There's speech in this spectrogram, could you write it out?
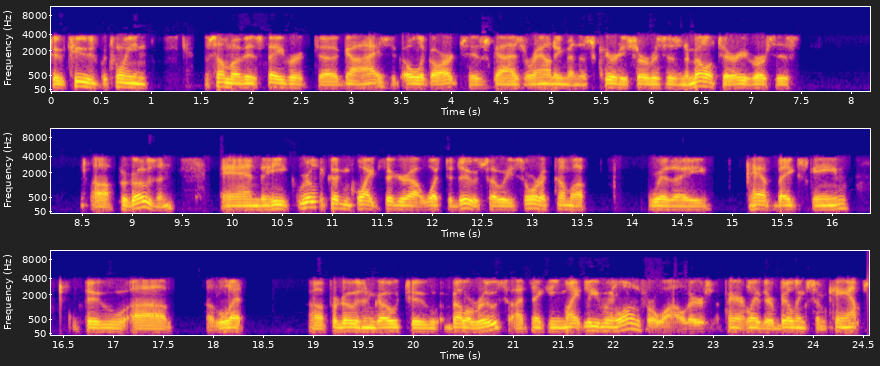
to choose between some of his favorite uh, guys, the oligarchs, his guys around him in the security services and the military versus uh. And he really couldn't quite figure out what to do. So he sort of come up with a half baked scheme to uh, let uh, go to Belarus. I think he might leave him alone for a while. There's apparently they're building some camps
